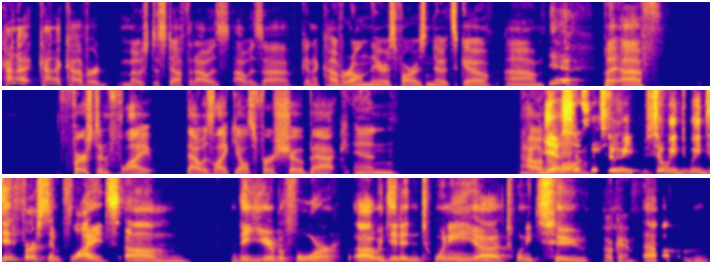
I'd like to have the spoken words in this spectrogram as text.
kind of kind of covered most of stuff that I was I was uh gonna cover on there as far as notes go. Um, Yeah. but uh, f- first in flight, that was like y'all's first show back in however Yeah, long. so- so we so we we did first in flights um the year before. Uh we did it in 20 uh 22. Okay, Um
